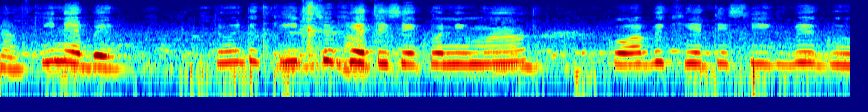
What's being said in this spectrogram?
না, কি নেবে? তুমি তো কিচ্ছু খেতে শেখনি মা। কবে খেতে শিখবে গো?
